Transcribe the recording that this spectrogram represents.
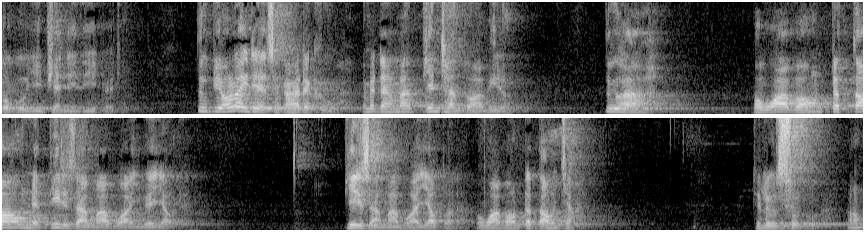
ပုဂ္ဂိုလ်ကြီးဖြစ်နေသည့်အတွက်သူပြောလိုက်တဲ့စကားတစ်ခုအမတန်မှပြင်းထန်သွားပြီးတော့သူဟာ ဘဝပေါင်းတထောင်နဲ့ပြည့်စံမဘဝကြီးပဲရောက်တယ်ပြည့်စံမဘဝရောက်သွားတာဘဝပေါင်းတထောင်ကြာဒီလိုဆိုလိုတာနော်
